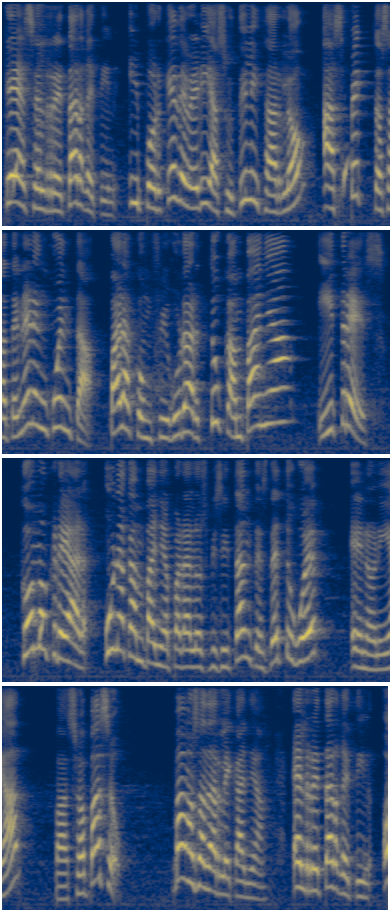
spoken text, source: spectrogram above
¿Qué es el retargeting y por qué deberías utilizarlo? Aspectos a tener en cuenta para configurar tu campaña. Y tres, cómo crear una campaña para los visitantes de tu web en ONIAD paso a paso. Vamos a darle caña. El retargeting o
